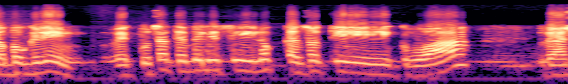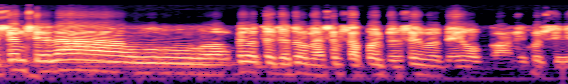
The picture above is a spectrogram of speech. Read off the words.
בבוגרים. וקבוצת טביליסי היא לא כזאת גרועה, והשם שלה הוא הרבה יותר גדול מהשם של הפועל באר שבע באירופה, אני חושב.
